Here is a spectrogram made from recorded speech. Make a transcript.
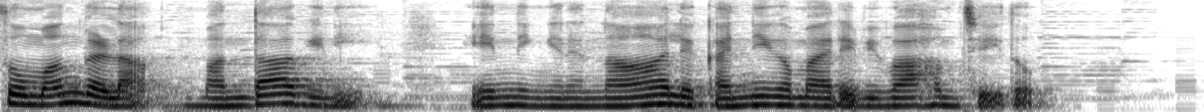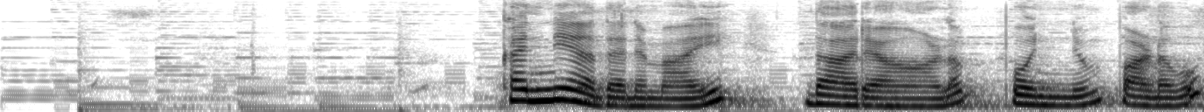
സുമംഗള മന്ദാകിനി എന്നിങ്ങനെ നാല് കന്യകമാരെ വിവാഹം ചെയ്തു. കന്യാദനമായി ധാരാളം പൊന്നും പണവും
